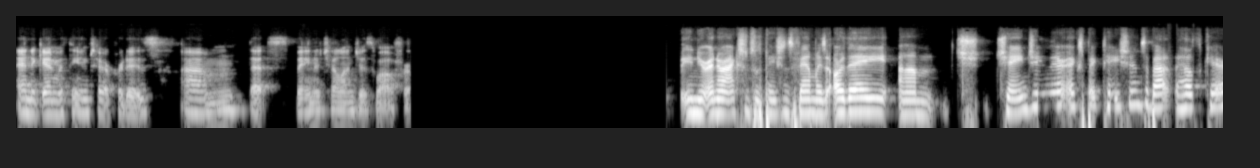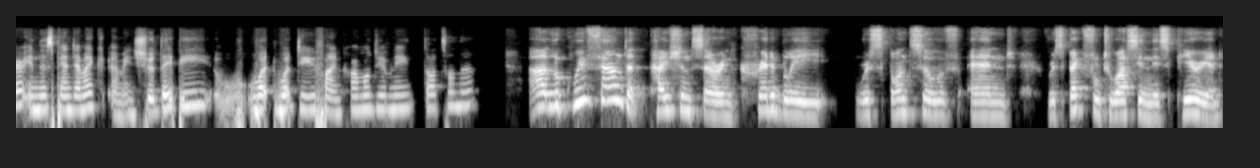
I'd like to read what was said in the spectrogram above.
And again with the interpreters, um, that's been a challenge as well for in your interactions with patients' families, are they um, ch- changing their expectations about healthcare in this pandemic? I mean, should they be? What What do you find, Carmel? Do you have any thoughts on that? Uh, look, we've found that patients are incredibly responsive and respectful to us in this period.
